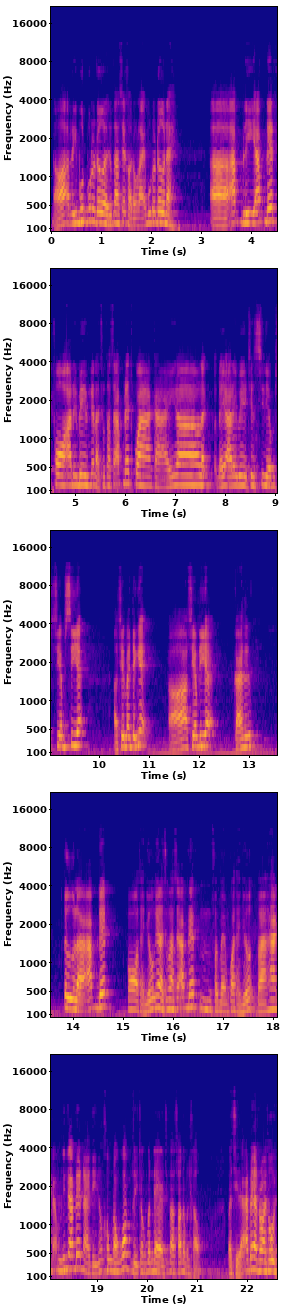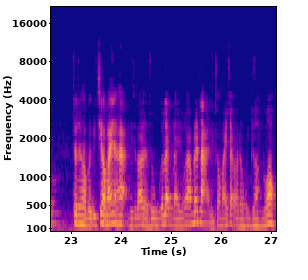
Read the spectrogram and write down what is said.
Đó, reboot bootloader là chúng ta sẽ khởi động lại bootloader này. Ờ, uh, apply update for adb nghĩa là chúng ta sẽ update qua cái uh, lệnh đây adb trên cmc ấy ở trên máy tính ấy. Đó cmd ấy. Cái thứ tư là update for thẻ nhớ nghĩa là chúng ta sẽ update ừ, phần mềm qua thẻ nhớ. Và hai cái những cái update này thì nó không đóng góp gì trong vấn đề là chúng ta xóa được mật khẩu và chỉ là update android thôi. Trong trường hợp bị treo máy chẳng hạn thì chúng ta sẽ dùng cái lệnh này chúng ta update lại để cho máy chạy hoạt động bình thường đúng không?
